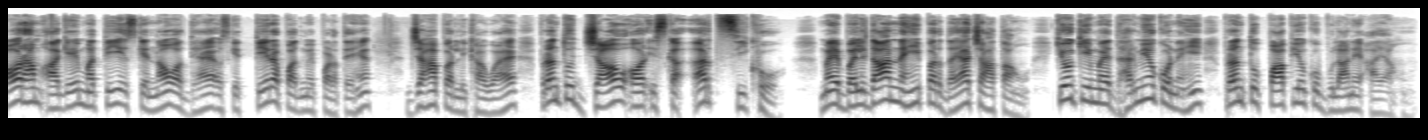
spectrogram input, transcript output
और हम आगे मती इसके नौ अध्याय, उसके तेरह पद में पढ़ते हैं, जहाँ पर लिखा हुआ है, परंतु जाओ और इसका अर्थ सीखो। मैं बलिदान नहीं पर दया चाहता हूँ, क्योंकि मैं धर्मियों को नहीं, परंतु पापियों को बुलाने आया हूँ।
